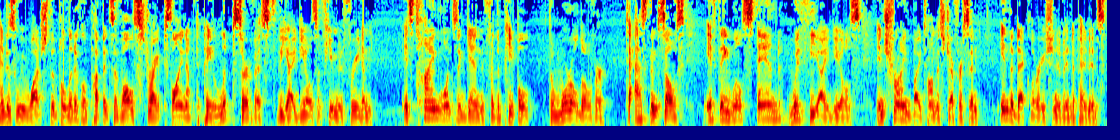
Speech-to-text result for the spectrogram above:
and as we watch the political puppets of all stripes line up to pay lip service to the ideals of human freedom, it's time once again for the people the world over to ask themselves if they will stand with the ideals enshrined by Thomas Jefferson in the Declaration of Independence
